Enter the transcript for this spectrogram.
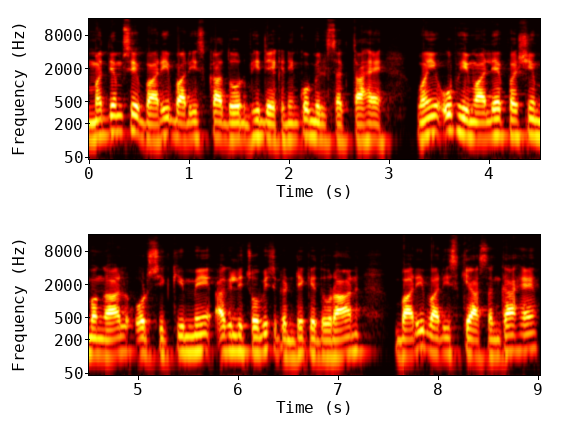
मध्यम से भारी बारिश का दौर भी देखने को मिल सकता है। वहीं उप हिमालय, पश्चिम बंगाल और सिक्किम में अगले 24 घंटे के दौरान भारी बारिश की आशंका है।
